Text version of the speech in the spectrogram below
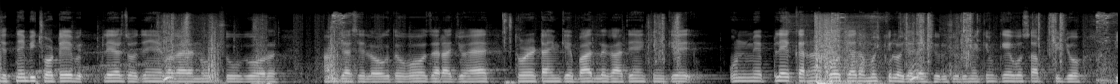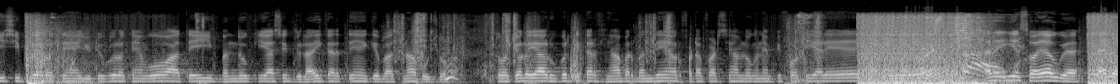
जितने भी छोटे प्लेयर्स होते हैं, वगैरह नोट शूब और हम जैसे लोग तो वो ज़रा जो है थोड़े टाइम के बाद लगाते हैं, क्योंकि उनमें प्ले करना बहुत ज़्यादा मुश्किल हो जाता है शुरू शुरू में, क्योंकि वो सब जो पीसी प्लेयर होते हैं यूट्यूबर होते हैं, वो आते ही बंदों की ऐसी धुलाई करते हैं कि बस ना पूछो। तो चलो यार, ऊपर की तरफ़ यहाँ पर बंदे हैं और फटाफट से हम लोगों ने पी फोर्टी अरे अरे ये सोया हुआ है। हेलो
